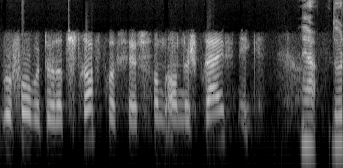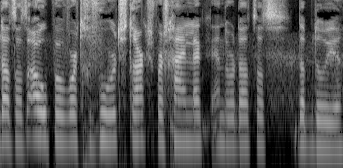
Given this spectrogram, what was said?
Bijvoorbeeld door dat strafproces van Anders Breivik. Ja, doordat dat open wordt gevoerd straks waarschijnlijk. En doordat dat, dat bedoel je?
